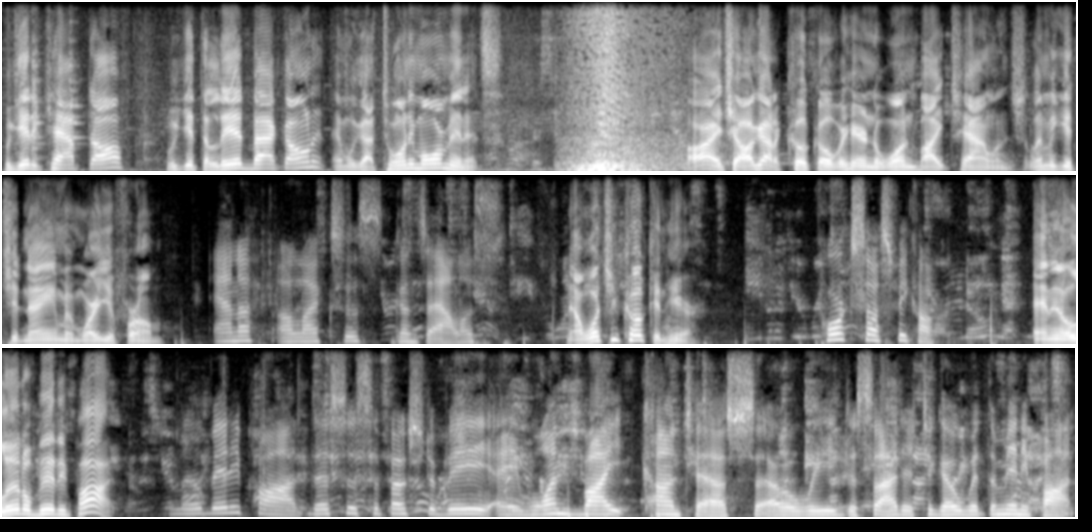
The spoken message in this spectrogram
we get it capped off, we get the lid back on it, and we got 20 more minutes. All right, y'all I got a cook over here in the one bite challenge. Let me get your name and where you're from. Anna Alexis Gonzalez. Now what you cooking here? Pork sauce piquante. And in a little bitty pot. Little bitty pot. This is supposed to be a one bite contest, so we decided to go with the mini pot.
